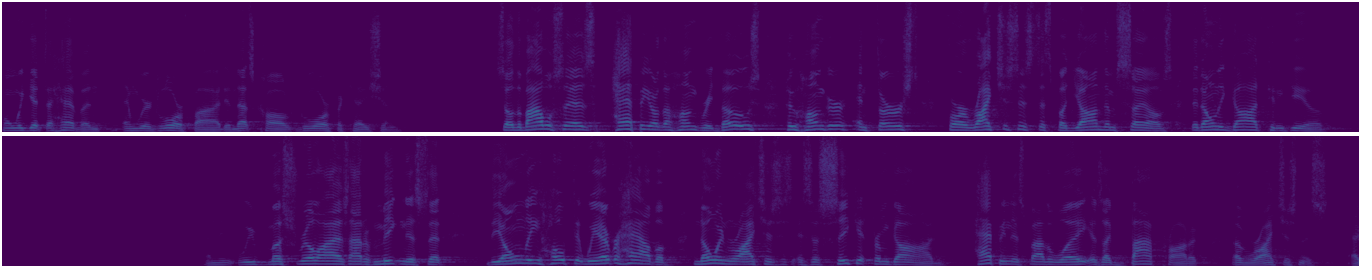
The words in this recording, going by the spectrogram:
when we get to heaven and we're glorified, and that's called glorification. So the Bible says, Happy are the hungry, those who hunger and thirst for a righteousness that's beyond themselves, that only God can give. And we must realize out of meekness that the only hope that we ever have of knowing righteousness is to seek it from God. Happiness, by the way, is a byproduct of righteousness, a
